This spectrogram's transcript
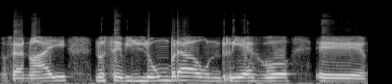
O sea, no hay, no se vislumbra un riesgo eh,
